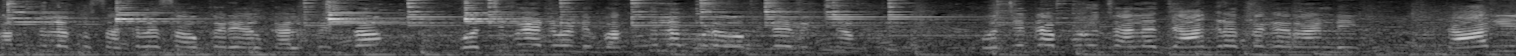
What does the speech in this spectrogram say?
భక్తులకు సకల సౌకర్యాలు కల్పిస్తాం. వచ్చిపోయేటువంటి భక్తులకు కూడా ఒకటే విజ్ఞప్తి. వచ్చేటప్పుడు చాలా జాగ్రత్తగా రండి. తాగి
